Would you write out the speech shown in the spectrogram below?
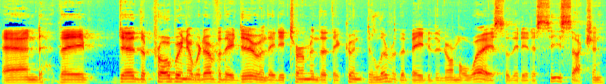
And they did the probing or whatever they do, and they determined that they couldn't deliver the baby the normal way, so they did a C section.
